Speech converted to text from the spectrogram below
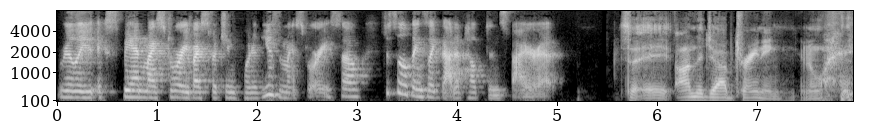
really expand my story by switching point of views in my story. So just little things like that have helped inspire it. So uh, on the job training in a way.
